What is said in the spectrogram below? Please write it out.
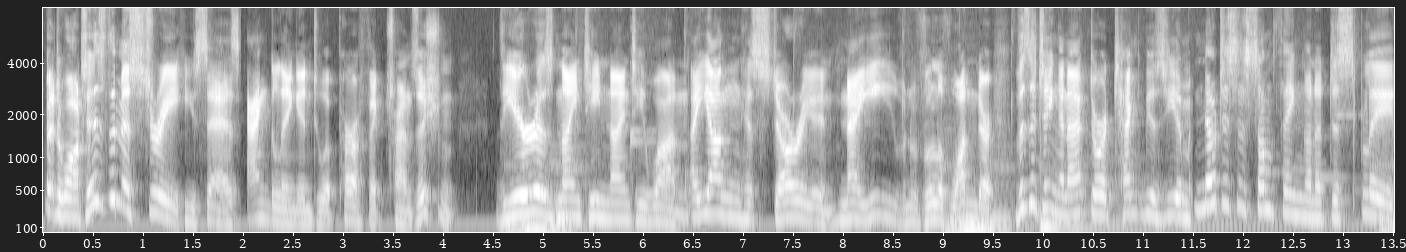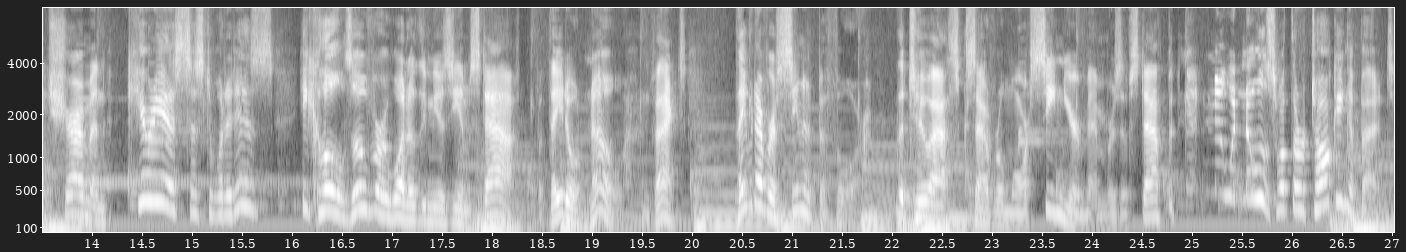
But what is the mystery? he says, angling into a perfect transition. The year is 1991. A young historian, naive and full of wonder, visiting an outdoor tank museum, notices something on a displayed Sherman. Curious as to what it is, he calls over one of the museum staff, but they don't know. In fact, they've never seen it before. The two ask several more senior members of staff, but no one knows what they're talking about.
